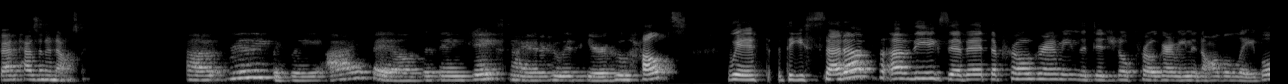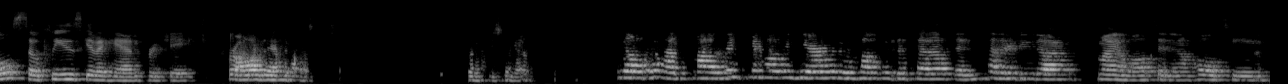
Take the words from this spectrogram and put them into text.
Beth has an announcement. Uh, really quickly, I failed to thank Jake Snyder, who is here, who helped with the setup of the exhibit, the programming, the digital programming, and all the labels. So please give a hand for Jake for all of that. We also have Kyle Richmond over here who helped with the setup and Heather Duda, Maya Walton, and a whole team.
